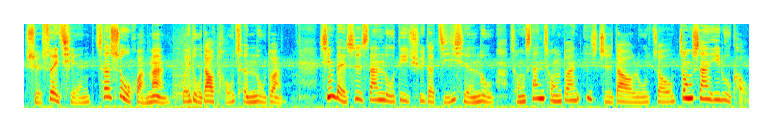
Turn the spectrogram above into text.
雪隧前车速缓慢，回堵到头城路段。新北市三芦地区的集贤路，从三重端一直到芦洲中山一路口，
